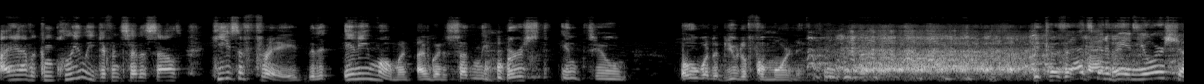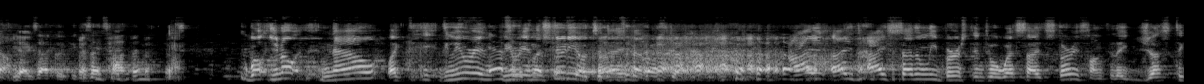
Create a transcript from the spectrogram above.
I have a completely different set of sounds. He's afraid that at any moment I'm going to suddenly burst into, oh, what a beautiful morning. because that's going to be in your show. Yeah, exactly. Because that's happened. Well, you know, now, like we were in, we were in the studio today. I, I, I suddenly burst into a West Side Story song today just to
